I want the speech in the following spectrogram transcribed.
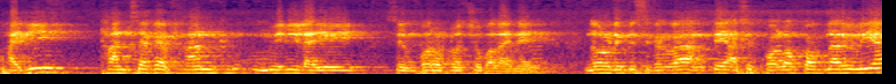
फायदि थानसाखै फान मिलिलायै जों बरगन सुबालायनाय नरनि बेसेबांबा आं ते आसो कलक कगनारुलिया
